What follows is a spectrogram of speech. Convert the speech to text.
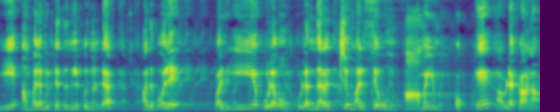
ഈ അമ്പലമുറ്റത്ത് നിൽക്കുന്നുണ്ട്. അതുപോലെ വലിയ കുളവും കുളം നിറച്ചും മത്സ്യവും ആമയും ഒക്കെ അവിടെ കാണാം.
